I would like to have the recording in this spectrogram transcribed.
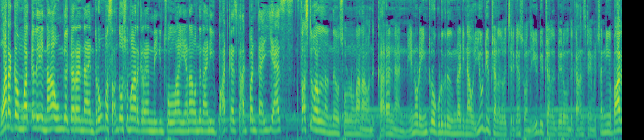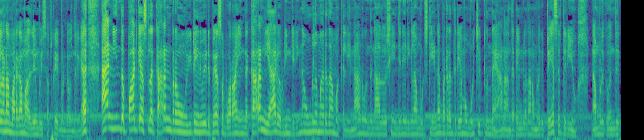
வணக்கம் மக்களே நான் உங்கள் கரண் நான் ரொம்ப சந்தோஷமாக இருக்கிறேன். இன்றைக்கின்னு சொல்லலாம் ஏன்னா வந்து நான் இன்னைக்கு பாட்காஸ்ட் ஸ்டார்ட் பண்ணிட்டேன். எஸ் ஃபர்ஸ்ட் ஆஃப் ஆல் வந்து சொல்லணும்னா நான் வந்து கரண் நான் என்னோட இன்ட்ரோ கொடுக்குறதுக்கு முன்னாடி நான் ஒரு யூடியூப் சேனல் வச்சிருக்கேன். ஸோ அந்த யூடியூப் சேனல் பேர் வந்து கரன்ஸ் டைம் வச்சேன் நீங்கள் பார்க்கலனா மறக்காமல் அதுலேயும் போய் சப்ஸ்கிரைப் பண்ணிட்டு வந்துருங்க. அண்ட் இந்த பாட்காஸ்ட்டில் கரண்ட்ற உங்ககிட்ட இன்வைட் பேச போகிறான் இந்த கரண் யார் அப்படின்னு கேட்டிங்கன்னா உங்களை மாதிரி தான் மக்களே. நானும் வந்து நாலு வருஷம் இன்ஜினியரிங்லாம் முடிச்சுட்டு என்ன பண்ணுறது தெரியாமல் முடிச்சிட்டு இருந்தேன். ஆனால் அந்த டைமில் தான் நம்மளுக்கு பேச தெரியும். நம்மளுக்கு வந்து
